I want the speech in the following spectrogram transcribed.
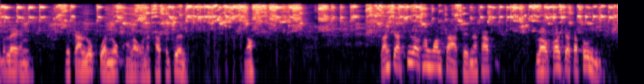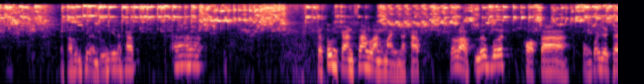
แมลงในการรบกวนนกของเรานะครับเพื่อนๆเนาะหลังจากที่เราทำความสะอาดเสร็จนะครับ เราก็จะกระตุ้นนะครับเพื่อนๆดูนี้นะครับกระตุ้นการสร้างรังใหม่นะครับสำหรับเลิฟเบิร์ด ขอบตา ผมก็จะใช้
